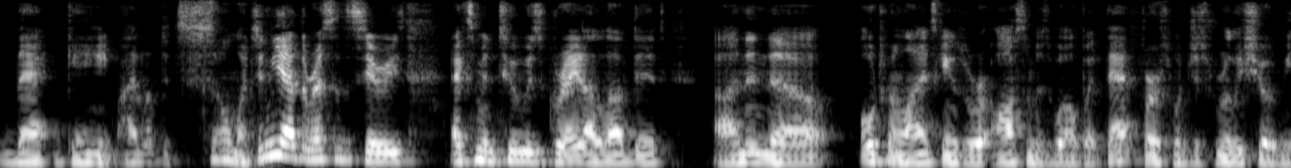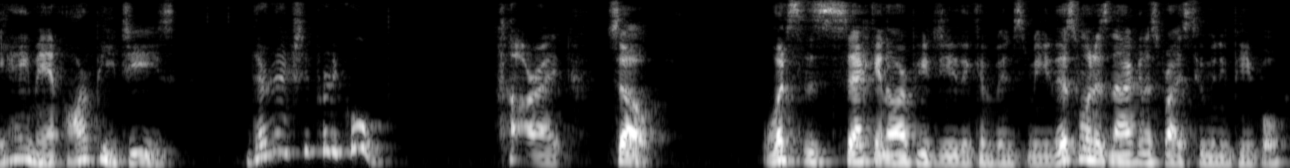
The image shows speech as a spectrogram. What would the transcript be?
that game. I loved it so much. And yeah, the rest of the series, X-Men 2 is great. I loved it. Uh, and then the Ultimate Alliance games were awesome as well. But that first one just really showed me, hey man, RPGs, they're actually pretty cool. All right. So, what's the second RPG that convinced me? This one is not going to surprise too many people.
